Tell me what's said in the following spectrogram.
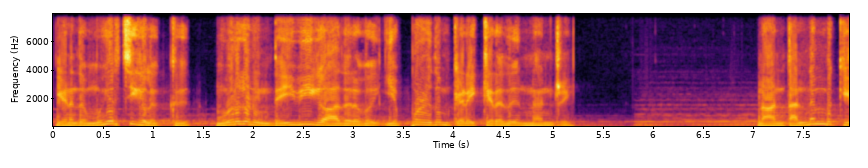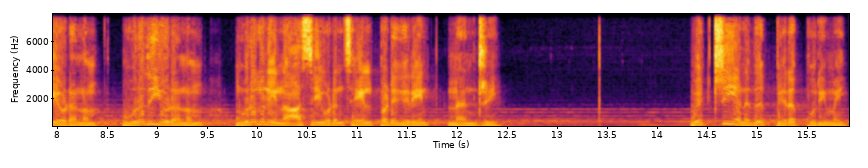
எனது முயற்சிகளுக்கு முருகனின் தெய்வீக ஆதரவு எப்பொழுதும் கிடைக்கிறது. நன்றி. நான் தன்னம்பிக்கையுடனும் உறுதியுடனும் முருகனின் ஆசையுடன் செயல்படுகிறேன். நன்றி. வெற்றி எனது பிறப்புரிமை.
